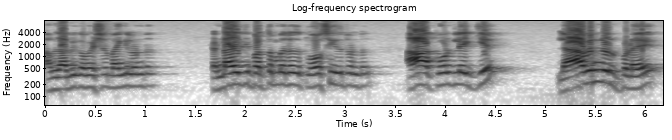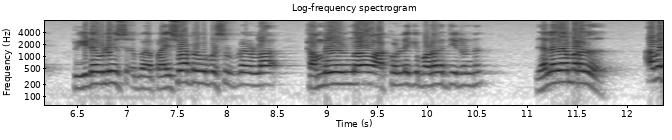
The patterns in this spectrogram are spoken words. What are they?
അബുദാബി കൊമേഴ്ഷ്യൽ ബാങ്കിലുണ്ട്. രണ്ടായിരത്തി പത്തൊമ്പതിൽ അത് ക്ലോസ് ചെയ്തിട്ടുണ്ട്. ആ അക്കൗണ്ടിലേക്ക് ലാവിനുൾപ്പെടെ P W Price Water Coopers ഉൾപ്പെടെയുള്ള കമ്പനികളിൽ നിന്ന് അക്കൗണ്ടിലേക്ക് പണം എത്തിയിട്ടുണ്ട്. ഇതല്ല ഞാൻ പറഞ്ഞത്? അവർ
